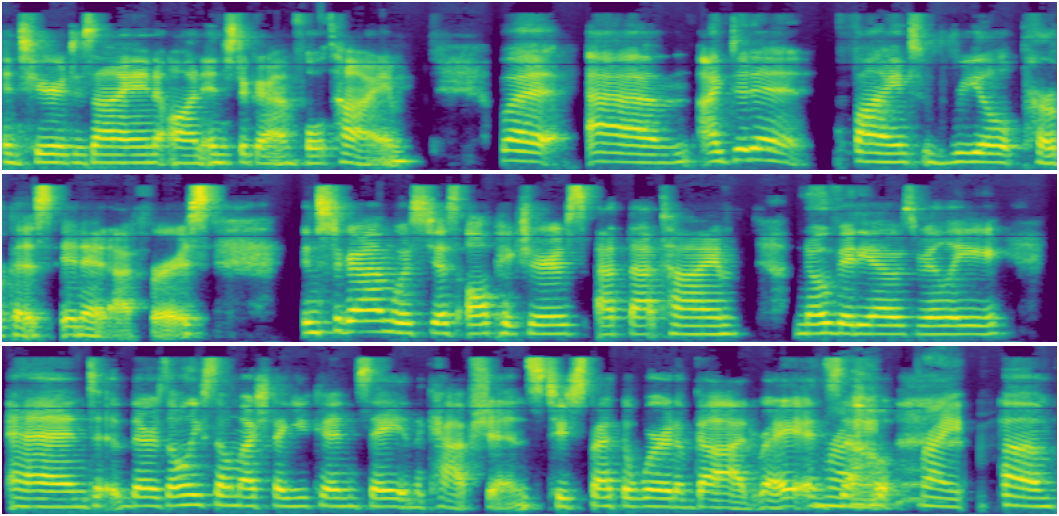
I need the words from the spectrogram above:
interior design on Instagram full time. But um, I didn't find real purpose in it at first. Instagram was just all pictures at that time, no videos really and there's only so much that you can say in the captions to spread the word of god right and right, so right um,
